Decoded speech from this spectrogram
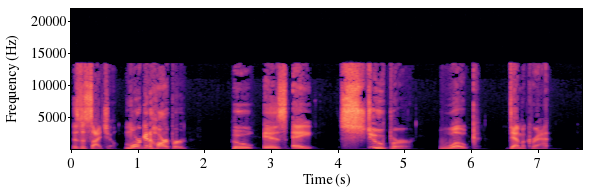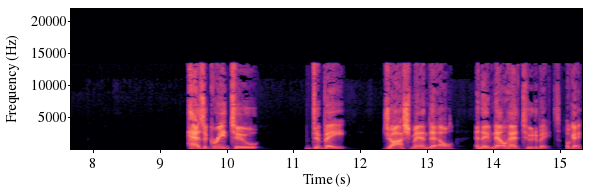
This is a sideshow. Morgan Harper, who is a super woke Democrat, has agreed to debate Josh Mandel, and they've now had two debates. Okay.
